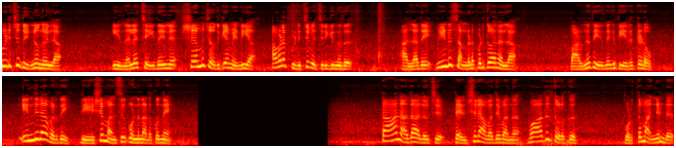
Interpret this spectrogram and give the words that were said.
പിടിച്ചു തിന്നൊന്നുമില്ല ഇന്നലെ ചെയ്തതിന് ക്ഷമ ചോദിക്കാൻ വേണ്ടിയാ അവളെ പിടിച്ചു വെച്ചിരിക്കുന്നത്. അല്ലാതെ വീണ്ടും സങ്കടപ്പെടുത്തുവാനല്ല. പറഞ്ഞു തീരുന്നെങ്കിൽ തീരട്ടടോ. എന്തിനാ വെറുതെ ദേഷ്യം മനസ്സിൽ കൊണ്ട് നടക്കുന്നേ? താൻ അതാലോചിച്ച് ടെൻഷൻ ആവാതെ വന്ന് വാതിൽ തുറക്ക്. പുറത്ത് മഞ്ഞുണ്ട്.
